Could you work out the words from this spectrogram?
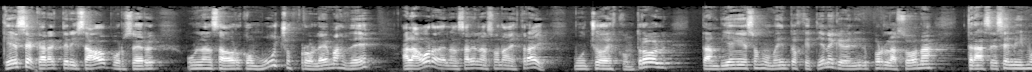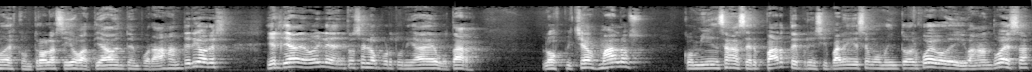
que se ha caracterizado por ser un lanzador con muchos problemas de a la hora de lanzar en la zona de strike, mucho descontrol, también esos momentos que tiene que venir por la zona tras ese mismo descontrol ha sido bateado en temporadas anteriores y el día de hoy le da entonces la oportunidad de debutar. Los picheos malos comienzan a ser parte principal en ese momento del juego de Iván Anduesa.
